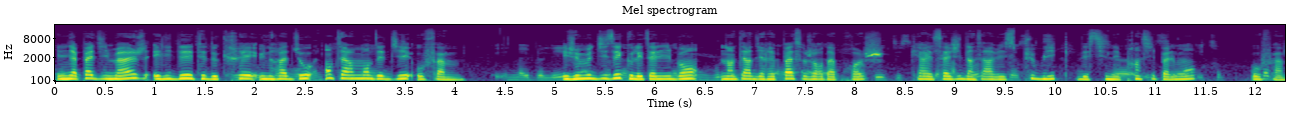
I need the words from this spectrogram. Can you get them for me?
Il n'y a pas d'image et l'idée était de créer une radio entièrement dédiée aux femmes. Et je me disais que les talibans n'interdiraient pas ce genre d'approche, car il s'agit d'un service public destiné principalement aux femmes.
